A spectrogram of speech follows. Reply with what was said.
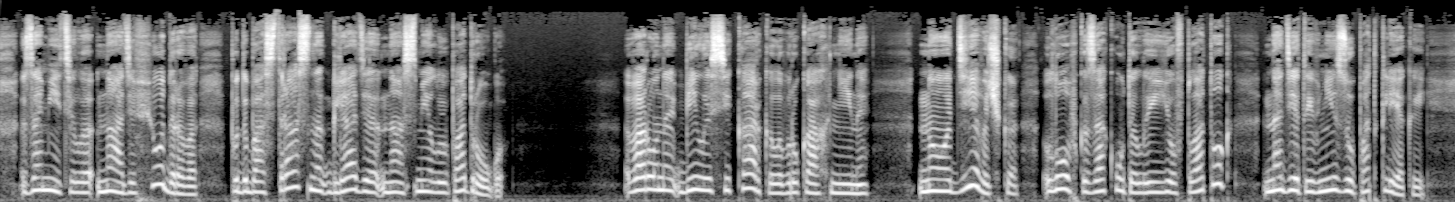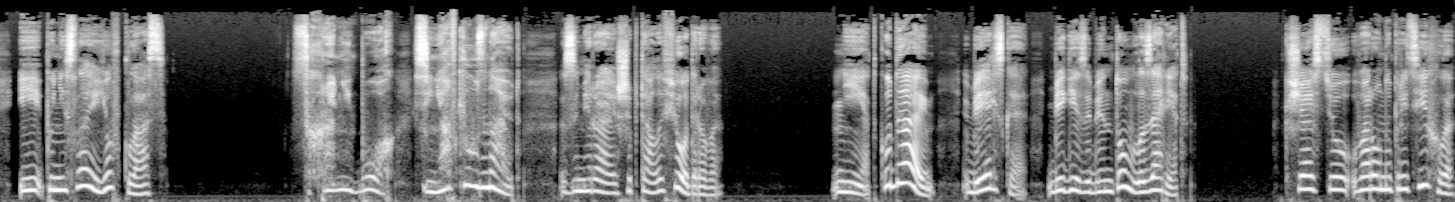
— заметила Надя Федорова, подобострастно глядя на смелую подругу. Ворона билась и каркала в руках Нины, но девочка ловко закутала ее в платок, надетый внизу под клекой, и понесла ее в класс. «Сохрани бог, синявки узнают!» — замирая, шептала Федорова. «Нет, куда им? Бельская, беги за бинтом в лазарет!» К счастью, ворона притихла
